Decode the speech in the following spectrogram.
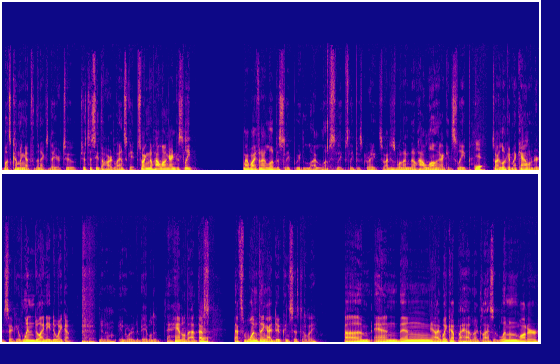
what's coming up for the next day or two, just to see the hard landscape, so I can know how long I can sleep. My wife and I love to sleep. We, I love sleep. Sleep is great. So I just want to know how long I can sleep. Yeah. So I look at my calendar and say, okay, when do I need to wake up? You know, in order to be able to, to handle that. That's Yeah. that's one thing I do consistently. Um, and then you know, I wake up. I have a glass of lemon water,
